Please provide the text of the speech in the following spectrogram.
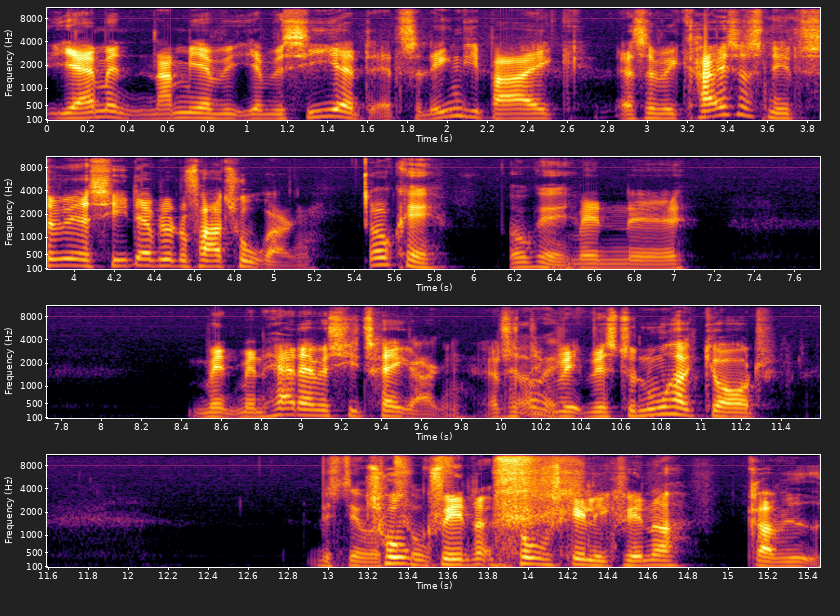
Ja, men, nej, men jeg, vil, jeg vil sige, at, at så længe de bare ikke... Altså ved kejsersnit, så vil jeg sige, der blev du far to gange. Okay, okay. Men, øh, men, men her der vil jeg sige tre gange. Altså okay. det, hvis du nu har gjort Hvis det var to, to, kvinder, to forskellige kvinder gravid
